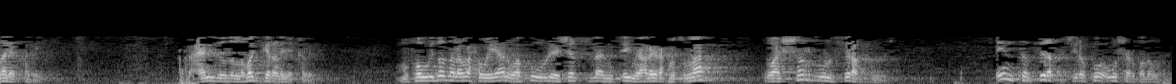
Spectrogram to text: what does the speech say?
male qabay. Macaanidooda lama garanayo qabay mufawidadana waxa weeyaan waa kuwa u leeyahy islam ibn taymiya aleyh raxmat ullah waa sharu lfiraq buuri inta firaq jira kuwa ugu shar badan way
